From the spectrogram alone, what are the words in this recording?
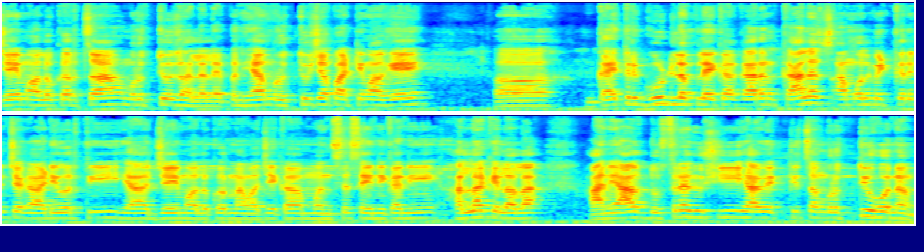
जय मालोकरचा मृत्यू झालेला आहे. पण ह्या मृत्यूच्या पाठीमागे काहीतरी गुड लपलंय का? कारण कालच अमोल मिटकरींच्या गाडीवरती ह्या जय मालोकर नावाच्या एका मनसे सैनिकांनी हल्ला केलेला आणि आज दुसऱ्या दिवशी ह्या व्यक्तीचा मृत्यू होणं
